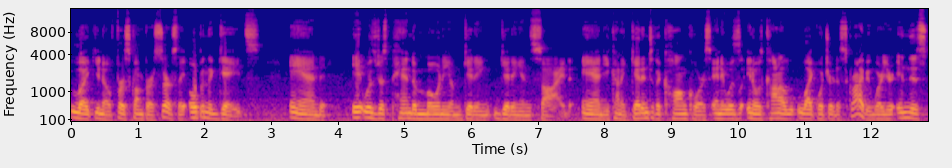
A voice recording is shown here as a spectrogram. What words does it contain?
like you know first come first serve. So they opened the gates, and it was just pandemonium getting getting inside and you kind of get into the concourse and it was and it was kind of like what you're describing where you're in this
